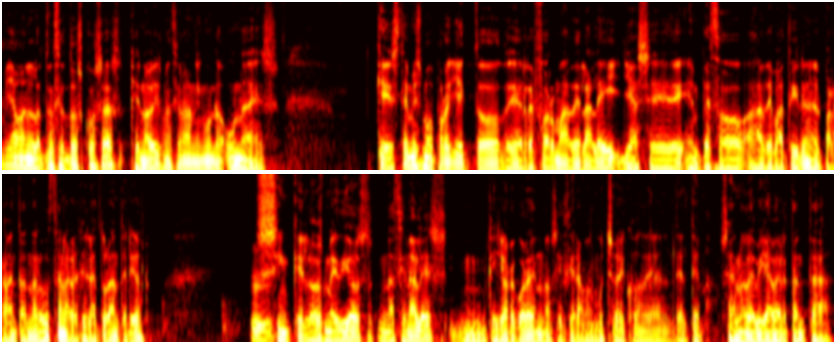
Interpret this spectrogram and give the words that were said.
Me llaman la atención dos cosas que no habéis mencionado ninguno. Una es que este mismo proyecto de reforma de la ley ya se empezó a debatir en el Parlamento andaluz en la legislatura anterior. Mm. sin que los medios nacionales, mm, que yo recuerde, nos hiciéramos mucho eco del, del tema. O sea, no debía haber tanta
